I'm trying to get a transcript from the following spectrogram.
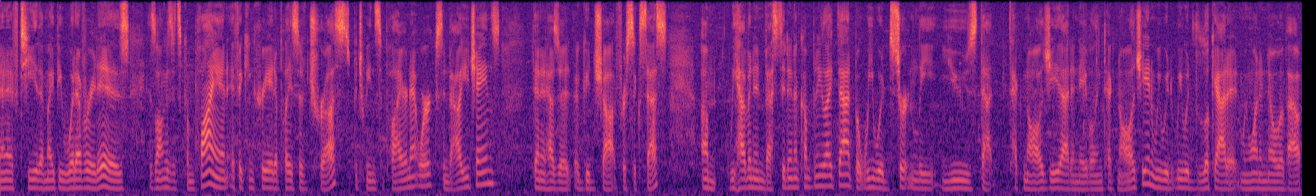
an NFT, that might be whatever it is, as long as it's compliant, if it can create a place of trust between supplier networks and value chains, then it has a, a good shot for success. Um, we haven't invested in a company like that, but we would certainly use that technology, that enabling technology, and we would we would look at it and we want to know about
